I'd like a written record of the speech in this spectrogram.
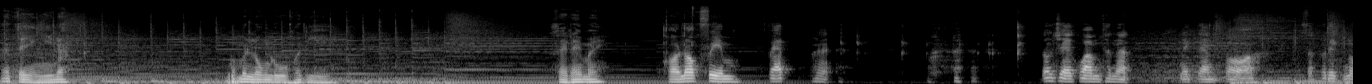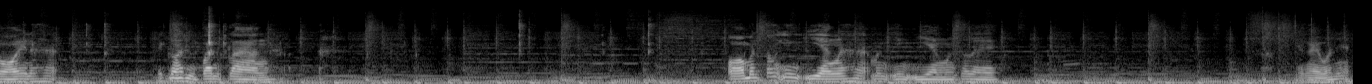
น่าจะอย่างนี้นะ เพราะมันลงรูพอดี ใส่ได้ไหม ขอนอกเฟรมแป๊บฮะ ต้องใช้ความถนัดในการต่อสักเล็กน้อยนะฮะ เล็กน้อยถึงปานกลาง อ๋อ มันต้องเอียงเอียงๆนะฮะ มันเอียงเอียงๆมันก็เลย ยังไงวะเนี่ย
